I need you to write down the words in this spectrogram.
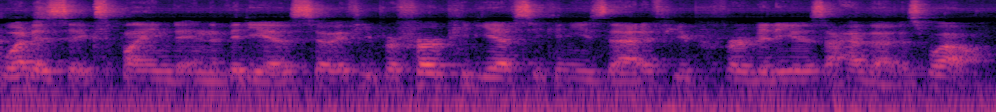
what is explained in the videos. So if you prefer PDFs, you can use that. If you prefer videos, I have that as well.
